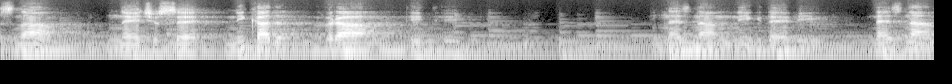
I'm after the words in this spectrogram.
Znam, neću se nikad vratiti. Ne znam nigde bi, ne znam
